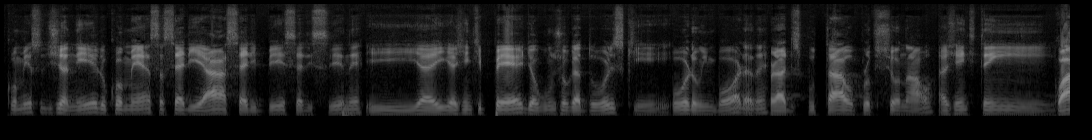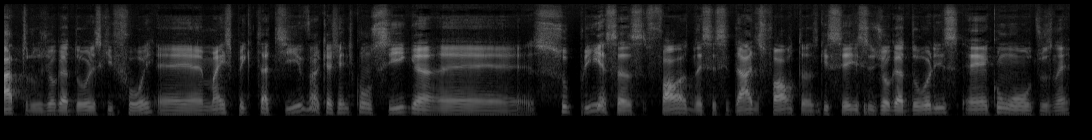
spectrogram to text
começo de janeiro começa a Série A, Série B, Série C, né? E aí a gente perde alguns jogadores que foram embora, né, para disputar o profissional. A gente tem quatro jogadores que foi, é, mas expectativa é que a gente consiga é, suprir essas faltas, necessidades, faltas que sejam esses jogadores é, com outros, né?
